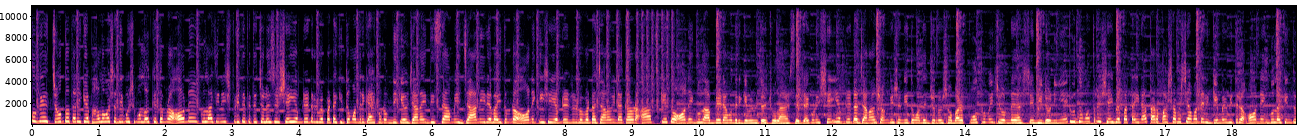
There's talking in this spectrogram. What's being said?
সোগে চোদ্দ তারিখে ভালোবাসা দিবস উপলক্ষে তোমরা অনেকগুলা জিনিস ফ্রিতে পেতে চলেছো। সেই আপডেটের ব্যাপারটা কি তোমাদেরকে এখন কেউ জানাই আমি জানি রে ভাই, তোমরা অনেকেই সেই আপডেটের ব্যাপারটা জানোই না, কারণ আজকে তো অনেকগুলো আপডেট আমাদের গেমের ভিতরে চলে আসছে। সেই আপডেটটা জানার সঙ্গে সঙ্গে তোমাদের জন্য সবার প্রথমে চলে আসছে ভিডিও নিয়ে। শুধুমাত্র সেই ব্যাপারটাই না, তার পাশাপাশি আমাদের গেমের ভিতরে অনেকগুলো কিন্তু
